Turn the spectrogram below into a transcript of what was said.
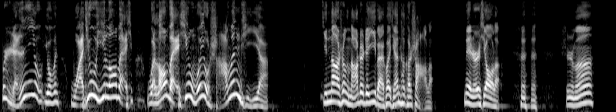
不是人有有问，我就一老百姓，我老百姓，我有啥问题呀？金大圣拿着这一百块钱，他可傻了。那人笑了，呵呵，是吗？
